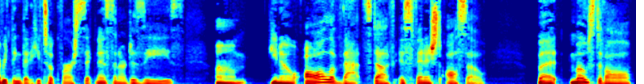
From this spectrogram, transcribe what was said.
everything that he took for our sickness and our disease. Um, you know, all of that stuff is finished also. But most of all,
